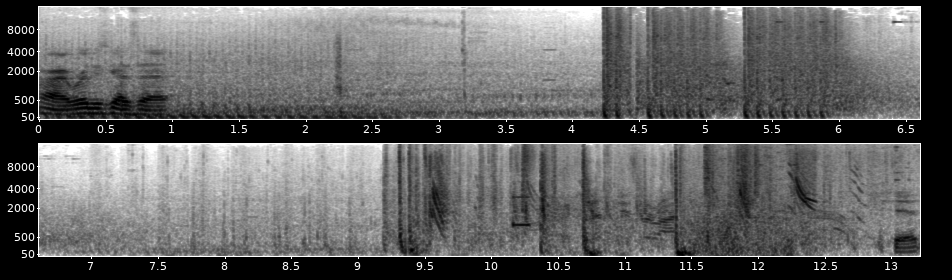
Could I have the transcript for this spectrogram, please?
Alright, where are these guys at? Just neutralized. Shit.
